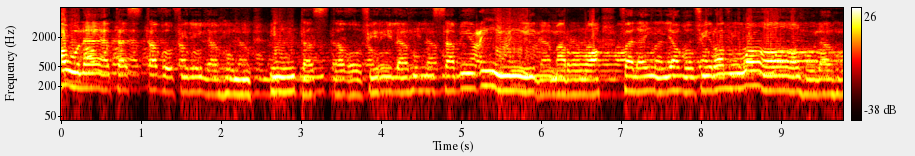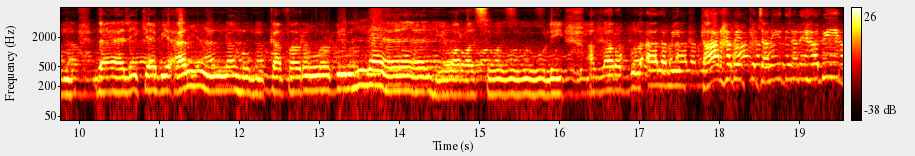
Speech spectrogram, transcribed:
আও লা তাস্তাগফির লাহুম ইন তাস্তাগফির লাহুম 70 মাররা ফালান ইয়াগফির আল্লাহু লাহুম ذلك بأنهم كفروا بالله ورسوله আল্লাহ রব্বুল আলামিন তার হাবিবকে জানিয়ে দিলেন "হে হাবিব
